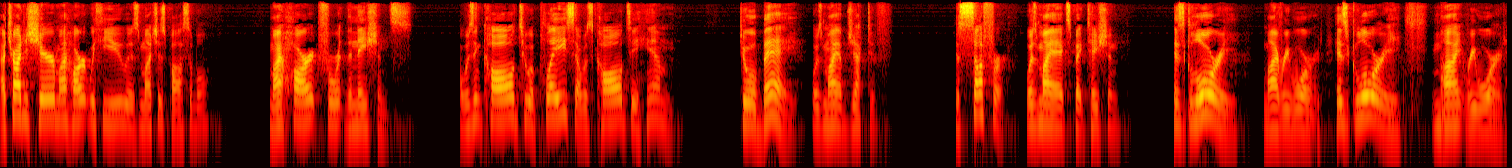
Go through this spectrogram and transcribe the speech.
I try to share my heart with you as much as possible, my heart for the nations. I wasn't called to a place, I was called to Him. To obey was my objective, to suffer was my expectation. His glory, my reward. His glory, my reward.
